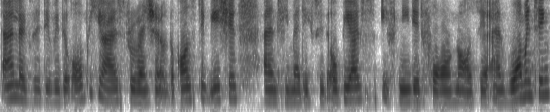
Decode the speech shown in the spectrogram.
and laxative with the opioids, prevention of the constipation, antiemetics with opioids if needed for nausea and vomiting.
